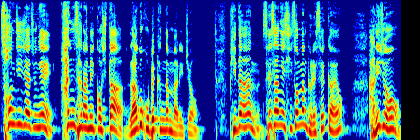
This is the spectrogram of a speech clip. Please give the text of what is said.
선지자 중에 한 사람일 것이다. 라고 고백한단 말이죠. 비단 세상의 시선만 그랬을까요? 아니죠.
